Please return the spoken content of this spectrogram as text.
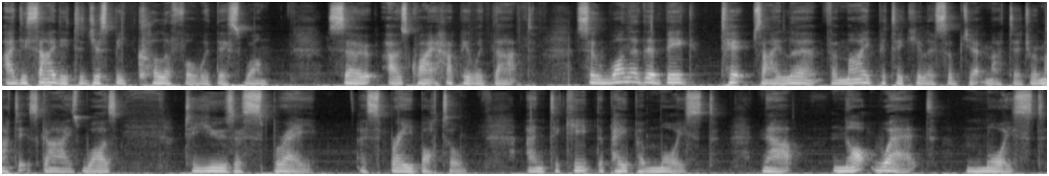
I decided to just be colourful with this one so I was quite happy with that. So one of the big tips I learnt for my particular subject matter, dramatic skies, was to use a spray, a spray bottle and to keep the paper moist. Now, not wet, moist.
